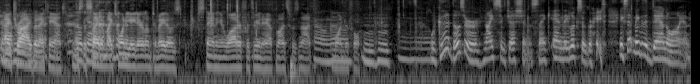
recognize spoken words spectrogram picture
I try, but I can't. Just the sight of my 28 heirloom tomatoes standing in water for three and a half months was not Oh, no. wonderful. Mm-hmm. Mm-hmm. Well, good. Those are nice suggestions. Thank, and they look so great. Except maybe the dandelion,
